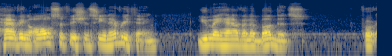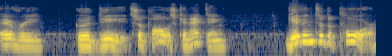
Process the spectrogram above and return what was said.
having all sufficiency in everything, you may have an abundance for every good deed. So Paul is connecting giving to the poor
